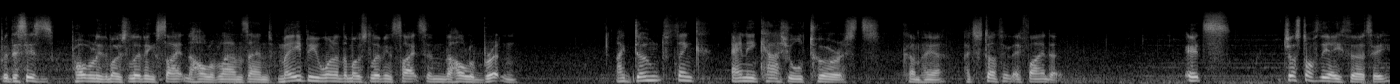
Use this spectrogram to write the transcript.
But this is probably the most living site in the whole of Land's End, maybe one of the most living sites in the whole of Britain. I don't think any casual tourists come here. I just don't think they find it. It's just off the A30,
